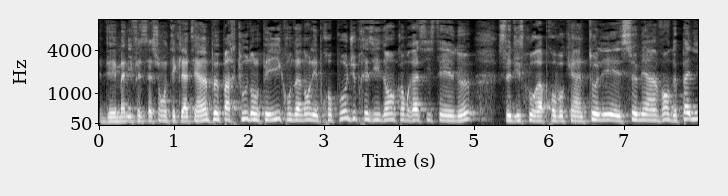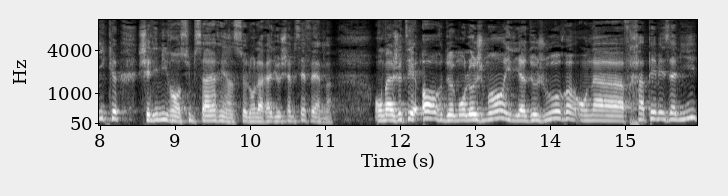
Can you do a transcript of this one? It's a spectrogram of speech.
Des manifestations ont éclaté un peu partout dans le pays, condamnant les propos du président comme racistes et haineux. Ce discours a provoqué un tollé et semé un vent de panique chez les migrants subsahariens, selon la radio Shams FM. On m'a jeté hors de mon logement il y a deux jours. On a frappé mes amis.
